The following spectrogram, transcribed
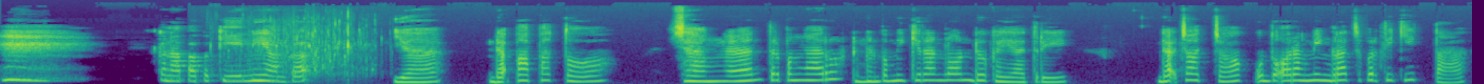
Kenapa begini ya, Mbak? Ya, ndak apa-apa toh. Jangan terpengaruh dengan pemikiran Londo, Gayatri. Tidak cocok untuk orang ningrat seperti kita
